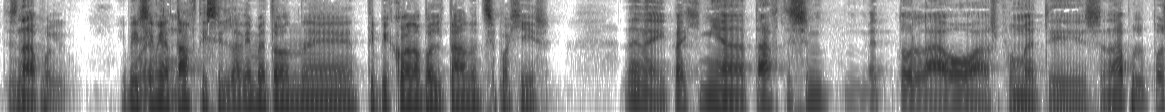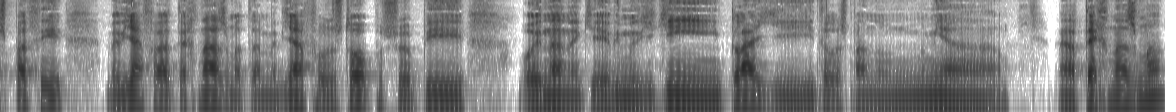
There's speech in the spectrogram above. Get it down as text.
της Νάπολη. Υπήρξε Που μια έχουν- ταύτιση δηλαδή με τον ε, τυπικό Ναπολιτάνο της εποχής. Ναι, ναι, υπάρχει μια ταύτιση με το λαό, ας πούμε, της Νάπολη. Προσπαθεί με διάφορα τεχνάσματα, με διάφορους τρόπους, οι οποίοι μπορεί να είναι και δημιουργική πλάγη ή τέλος πάντων με, μια, με ένα τέχνασμα,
